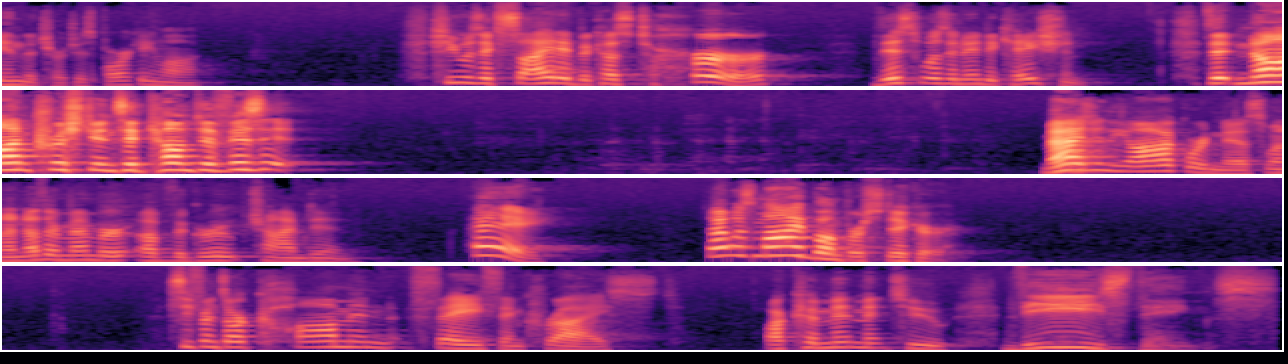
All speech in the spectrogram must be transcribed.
in the church's parking lot. She was excited because to her, this was an indication that non Christians had come to visit. Imagine the awkwardness when another member of the group chimed in. Hey, that was my bumper sticker. See, friends, our common faith in Christ, our commitment to these things,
